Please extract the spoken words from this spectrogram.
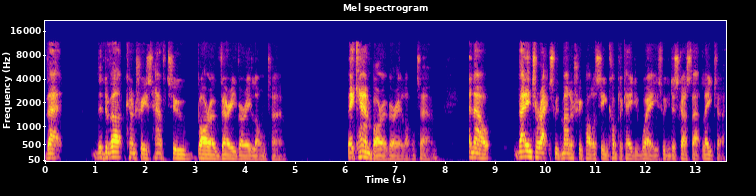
that the developed countries have to borrow very, very long term. They can borrow very long term. And now that interacts with monetary policy in complicated ways. We can discuss that later.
